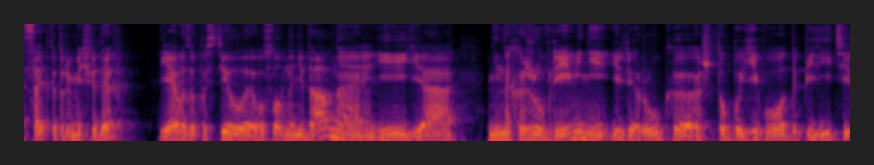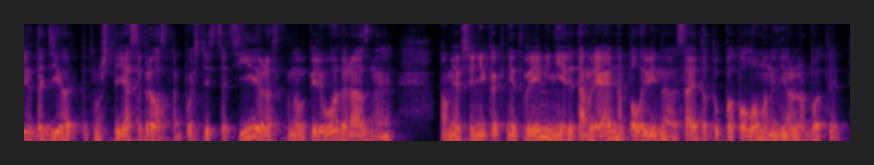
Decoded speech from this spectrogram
сайт, который Мефидев, я его запустил условно недавно, и я не нахожу времени или рук, э, чтобы его допилить или доделать, потому что я собирался там постить статьи, ну, переводы разные, но у меня все никак нет времени, или там реально половина сайта тупо поломана и не работает.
